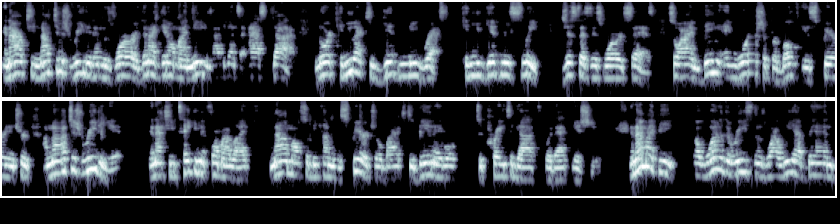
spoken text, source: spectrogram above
And I actually not just read it in this word, then I get on my knees I begin to ask God, Lord, can you actually give me rest? Can you give me sleep? Just as this word says. So I am being a worshiper both in spirit and truth. I'm not just reading it, and actually taking it for my life, now I'm also becoming spiritual by actually being able to pray to God for that issue. And that might be uh, one of the reasons why we have been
